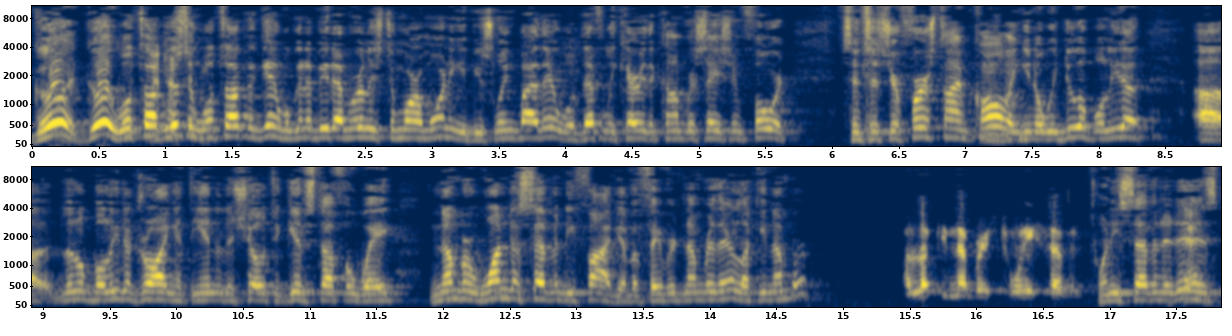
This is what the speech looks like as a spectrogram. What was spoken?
Good, good. We'll talk. Listen, we'll talk again. We're going to be at Amaryllis tomorrow morning. If you swing by there, we'll definitely carry the conversation forward. Since it's your first time calling, you know we do a bolita, uh, little bolita drawing at the end of the show to give stuff away. Number one to seventy-five. You have a favorite number there? Lucky number? My lucky number is 27. Twenty-seven. It Okay, is.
